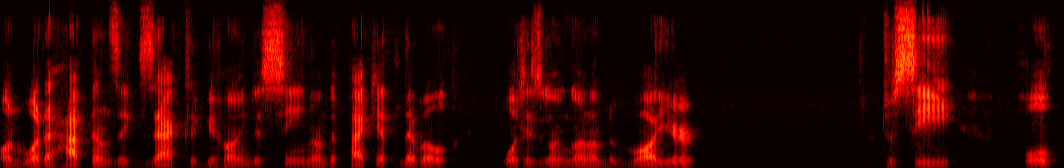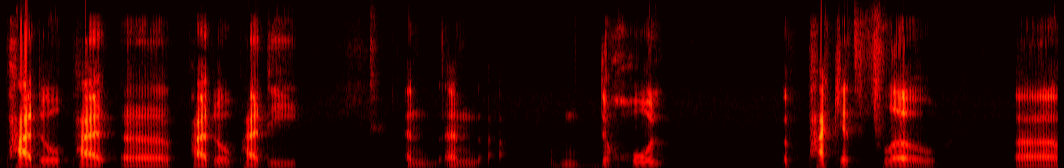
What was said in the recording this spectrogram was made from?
on what happens exactly behind the scene on the packet level, what is going on on the wire to see whole PADO, pad, uh, PADO, PADI, and and the whole uh, packet flow uh,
